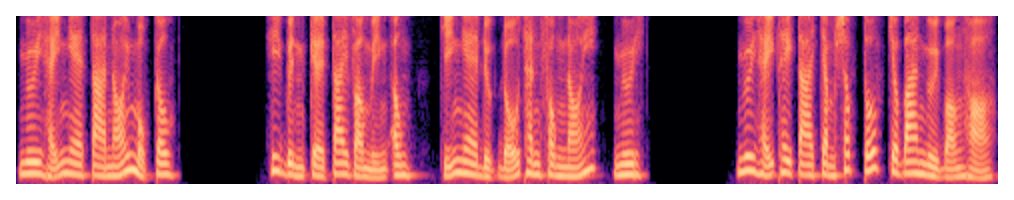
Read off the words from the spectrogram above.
ngươi hãy nghe ta nói một câu. Hi Bình kề tai vào miệng ông, chỉ nghe được đổ Thanh Phong nói, ngươi, ngươi hãy thay ta chăm sóc tốt cho ba người bọn họ.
